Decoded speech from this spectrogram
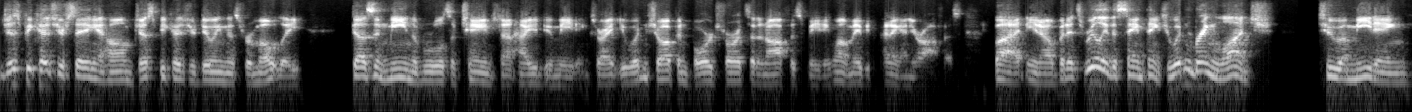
just because you're sitting at home, just because you're doing this remotely, doesn't mean the rules have changed on how you do meetings, right? You wouldn't show up in board shorts at an office meeting. Well, maybe depending on your office, but you know, but it's really the same things. You wouldn't bring lunch to a meeting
